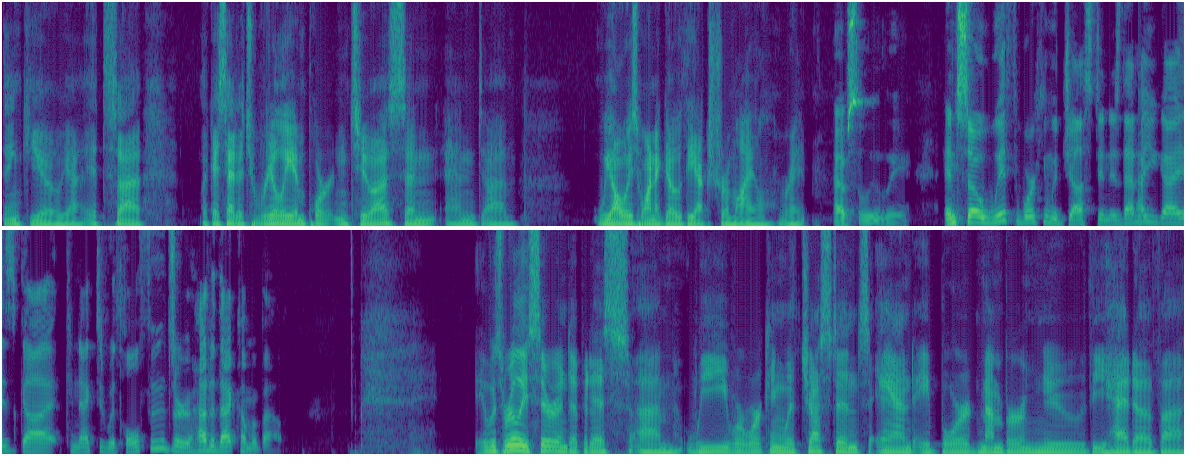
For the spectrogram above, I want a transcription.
Thank you. Yeah, it's uh, like I said, it's really important to us, and and um, we always want to go the extra mile, right? Absolutely. And so, with working with Justin, is that how you guys got connected with Whole Foods, or how did that come about? it was really serendipitous. Um, we were working with Justin's, and a board member knew the head of uh,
